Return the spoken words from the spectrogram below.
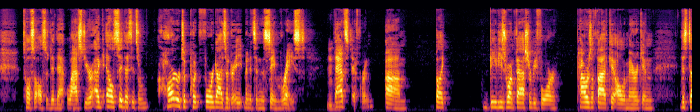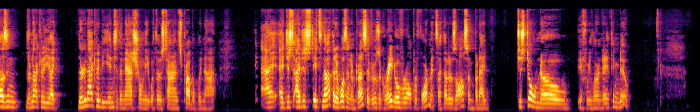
Tulsa also did that last year. I, will say this: it's harder to put four guys under eight minutes in the same race. Mm-hmm. That's different. Um, but like Beatty's run faster before. Power's a 5K All American. This doesn't, they're not going to be like, they're not going to be into the national meet with those times. Probably not. I, I just, I just, it's not that it wasn't impressive. It was a great overall performance. I thought it was awesome, but I just don't know if we learned anything new.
